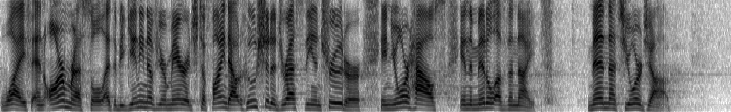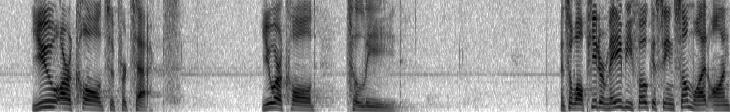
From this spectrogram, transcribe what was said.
wife and arm wrestle at the beginning of your marriage to find out who should address the intruder in your house in the middle of the night. Men, that's your job. You are called to protect, you are called to lead. And so, while Peter may be focusing somewhat on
